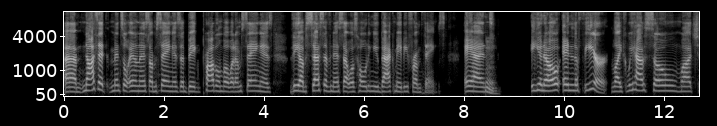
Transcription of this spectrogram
Um, not that mental illness I'm saying is a big problem, but what I'm saying is the obsessiveness that was holding you back maybe from things. And Hmm. you know, and the fear. Like we have so much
